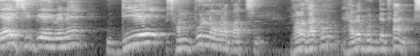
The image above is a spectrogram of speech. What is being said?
এআইসিপিআই মেনে ডিএ সম্পূর্ণ আমরা পাচ্ছি। ভালো থাকুন have a good day thanks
